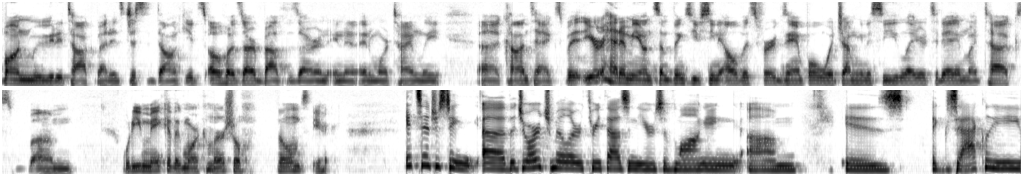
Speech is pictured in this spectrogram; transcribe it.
fun movie to talk about. It's just a donkey. It's Oh Hazar Balthazar in, in, a, in a more timely uh, context. But you're ahead of me on some things. You've seen Elvis, for example, which I'm going to see later today in my tux. Um, what do you make of the more commercial films here? It's interesting. Uh, the George Miller 3,000 Years of Longing um, is exactly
